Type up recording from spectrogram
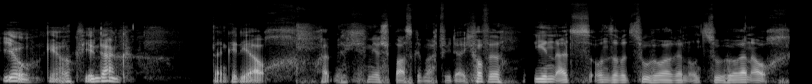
Jo, Georg, ja. vielen Dank. Danke dir auch. Hat mich, mir Spaß gemacht wieder. Ich hoffe, Ihnen als unsere Zuhörerinnen und Zuhörern auch.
